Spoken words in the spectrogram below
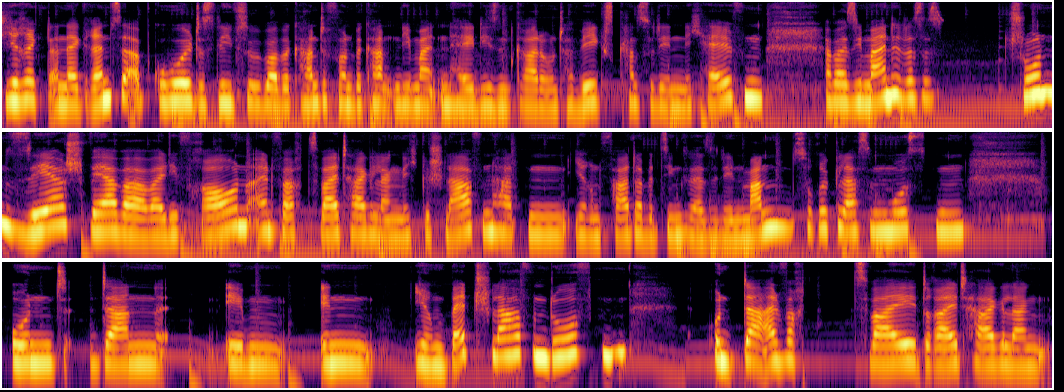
direkt an der Grenze abgeholt. Das lief so über Bekannte von Bekannten, die meinten, hey, die sind gerade unterwegs, kannst du denen nicht helfen? Aber sie meinte, dass es schon sehr schwer war, weil die Frauen einfach zwei Tage lang nicht geschlafen hatten, ihren Vater bzw. den Mann zurücklassen mussten und dann eben in ihrem Bett schlafen durften und da einfach zwei, drei Tage lang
